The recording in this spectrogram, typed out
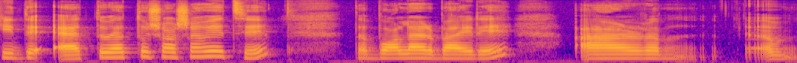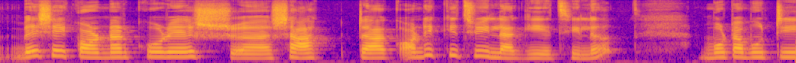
কিন্তু এত এত শশা হয়েছে তা বলার বাইরে। আর বেশ এই কর্নার করে শাক টাক অনেক কিছুই লাগিয়েছিল। মোটামুটি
